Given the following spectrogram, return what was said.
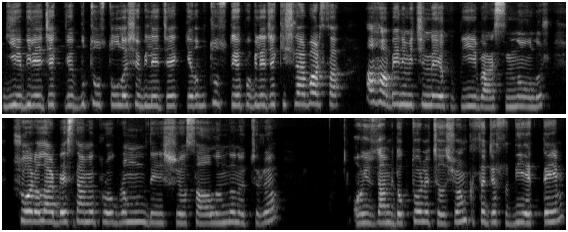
yiyebilecek ve bu tosta ulaşabilecek ya da bu tostu yapabilecek kişiler varsa aha benim için de yapıp yiyiversin ne olur. Şu aralar beslenme programım değişiyor sağlığından ötürü. O yüzden bir doktorla çalışıyorum. Kısacası diyetteyim.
